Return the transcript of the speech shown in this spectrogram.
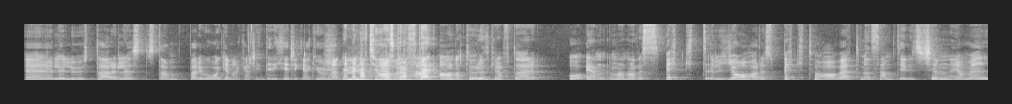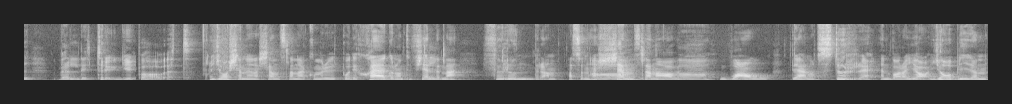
eh, Eller lutar eller stampar i vågorna, kanske inte riktigt lika kul men... Nej men naturens Ja, men krafter. Här, ja, naturens krafter. Och en, man har respekt, eller jag har respekt för havet, men samtidigt känner jag mig väldigt trygg på havet. Jag känner den här känslan när jag kommer ut både i skärgården till fjällen, förundran. Alltså den här Ja. känslan av Ja, wow, det är något större än bara jag. Jag blir en,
